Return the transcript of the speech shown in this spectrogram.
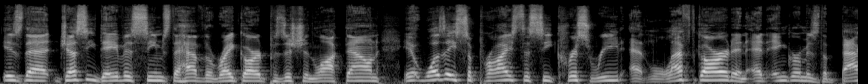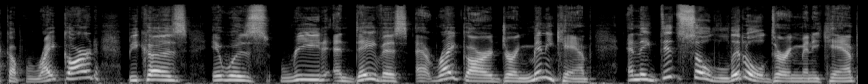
is that Jesse Davis seems to have the right guard position locked down. It was a surprise to see Chris Reed at left guard and Ed Ingram as the backup right guard because it was Reed and Davis at right guard during minicamp, and they did so little during minicamp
